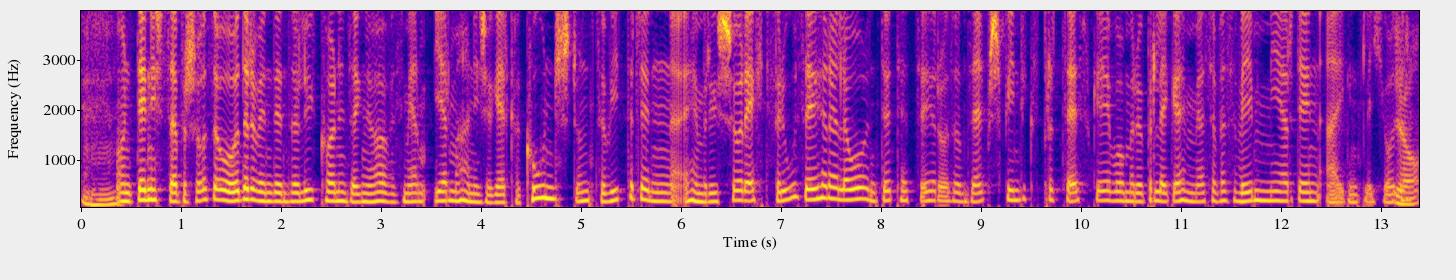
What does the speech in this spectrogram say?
Mhm. Und dann ist es aber schon so, oder? Wenn dann so Leute kommen und sagen, ja, was wir ihr machen, ist ja gar keine Kunst und so weiter, dann haben wir uns schon recht voraussehen lassen. Und dort hat es eher so einen Selbstfindungsprozess gegeben, wo wir überlegen haben müssen, was wollen wir denn eigentlich, oder? Ja,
